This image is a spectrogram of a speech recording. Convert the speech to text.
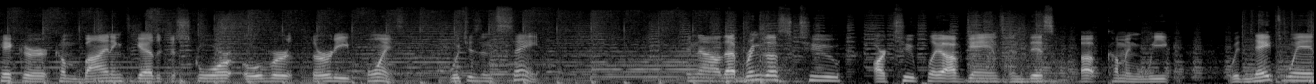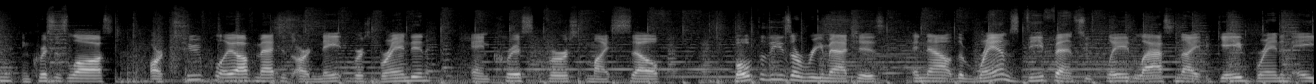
kicker combining together to score over 30 points, which is insane. And now that brings us to our two playoff games in this upcoming week. With Nate's win and Chris's loss, our two playoff matches are Nate versus Brandon and Chris versus myself. Both of these are rematches, and now the Rams defense, who played last night, gave Brandon a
